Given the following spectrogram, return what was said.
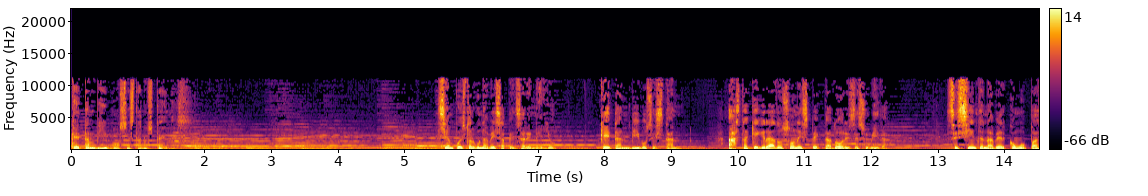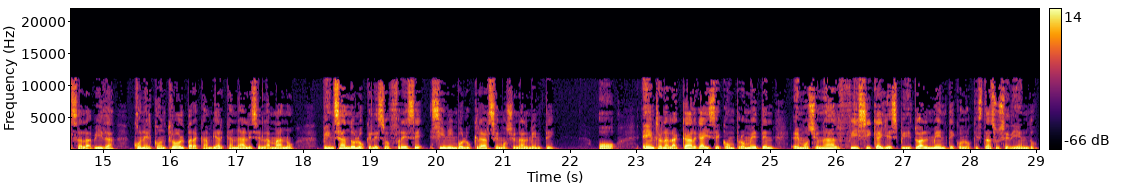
¿Qué tan vivos están ustedes? ¿Se han puesto alguna vez a pensar en ello? ¿Qué tan vivos están? ¿Hasta qué grado son espectadores de su vida? ¿Se sientan a ver cómo pasa la vida con el control para cambiar canales en la mano, pensando lo que les ofrece sin involucrarse emocionalmente? ¿O entran a la carga y se comprometen emocional, física y espiritualmente con lo que está sucediendo?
